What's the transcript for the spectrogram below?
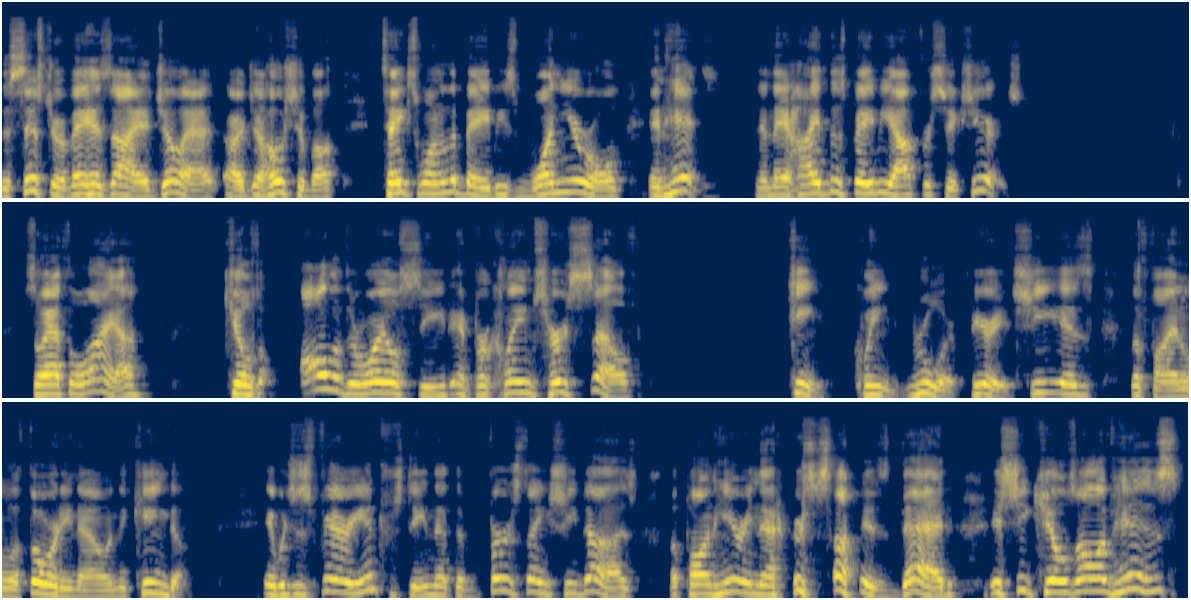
the sister of Ahaziah, Joash or Jehosheba, takes one of the babies, one year old, and hits. And they hide this baby out for six years. So Athaliah kills all of the royal seed and proclaims herself king queen, ruler, period. She is the final authority now in the kingdom. It was just very interesting that the first thing she does upon hearing that her son is dead is she kills all of his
